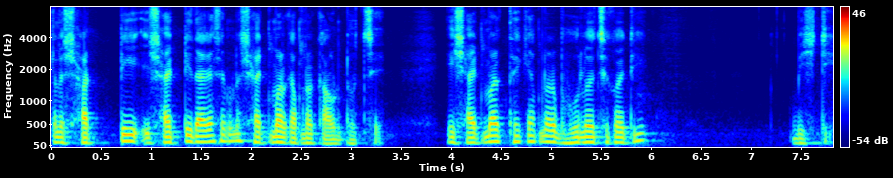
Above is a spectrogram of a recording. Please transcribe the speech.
তাহলে ষাটটি ষাটটি দাগাইছে মানে ষাট মার্ক আপনার কাউন্ট হচ্ছে। এই ষাট মার্ক থেকে আপনার ভুল হয়েছে কয়টি? বিশটি।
